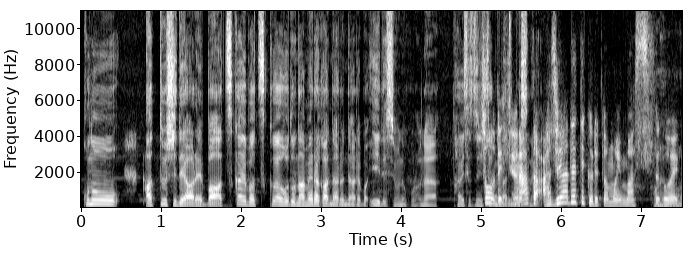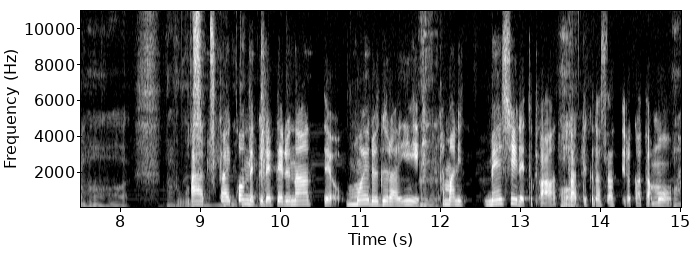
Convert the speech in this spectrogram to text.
このアットゥシであれば使えば使うほど滑らかになるんであればいいですよねこれね大切にしたそうですよね。くなりますねあと味は出てくると思います。すごい。はいはいはいはいなるほどあ使い込んでくれてるなって思えるぐらい、ええたまに名刺入れとかはい。使ってくださってる方も、はい。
